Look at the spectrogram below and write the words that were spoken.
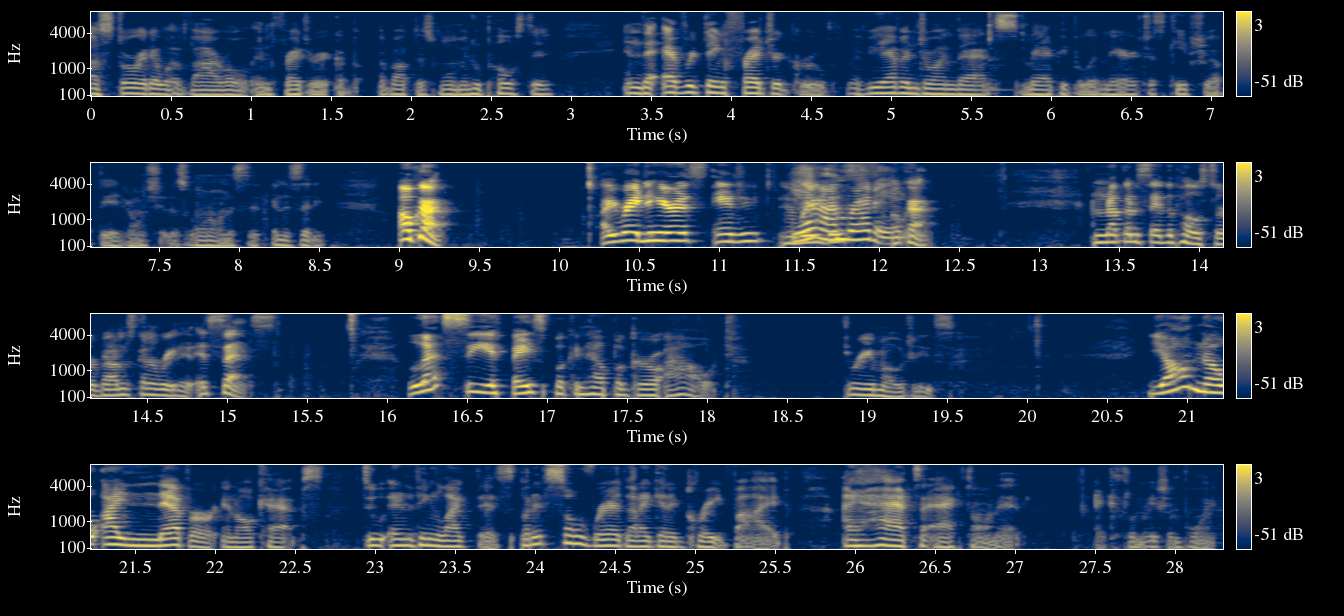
a story that went viral in Frederick about this woman who posted in the Everything Frederick group. If you haven't joined that, it's mad people in there. It just keeps you updated on shit that's going on in the ci- in the city. Okay. Are you ready to hear this, Angie? Yeah, I'm ready. Okay. I'm not going to say the poster, but I'm just going to read it. It says, Let's see if Facebook can help a girl out. Three emojis. Y'all know I never, in all caps, do anything like this, but it's so rare that I get a great vibe. I had to act on it. Exclamation point.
